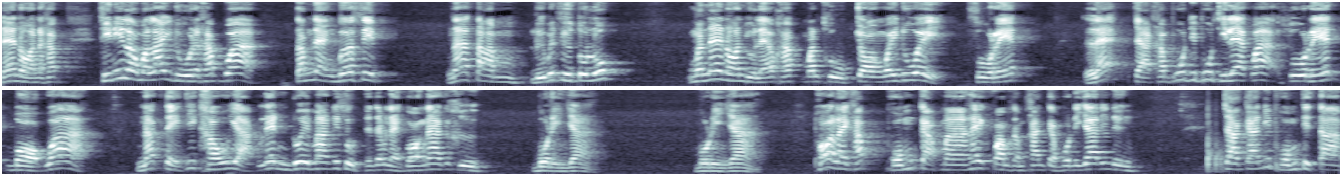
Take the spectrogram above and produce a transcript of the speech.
แน่นอนนะครับ ทีนี้เรามาไล่ดูนะครับว่าตำแหน่งเบอร์สิบหน้าต่ำหรือเป็นฟิลตัวลุก มันแน่นอนอยู่แล้วครับ มันถูกจองไว้ด้วยซูเรสและจากคำพูดที่พูดทีแรกว่าซูเรสบอกว่า นักเตะที่เขาอยากเล่นด้วยมากที่สุดในตำแหน่งกองหน้าก็คือโบรินญาโบรินญาเพราะอะไรครับ ผมกลับมาให้ความสำคัญกับโบรินญานิดนึง จากการที่ผมติดตาม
